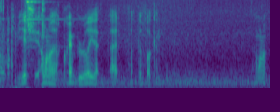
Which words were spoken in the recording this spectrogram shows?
Give me this shit. I want a creme brulee that, that, the fucking... I want to...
